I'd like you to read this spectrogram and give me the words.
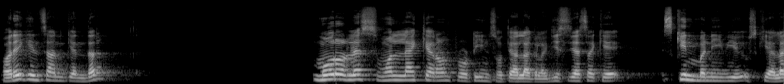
اور ایک انسان کے اندر more or less one lakh کے اراؤنڈ پروٹینس ہوتے ہیں، الگ الگ۔ جس جیسا کہ اسکن بنی ہوئی اس کی الگ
